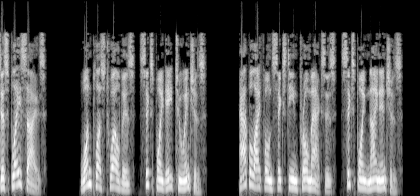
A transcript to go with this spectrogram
Display size. OnePlus 12 is 6.82 inches. Apple iPhone 16 Pro Max is 6.9 inches.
